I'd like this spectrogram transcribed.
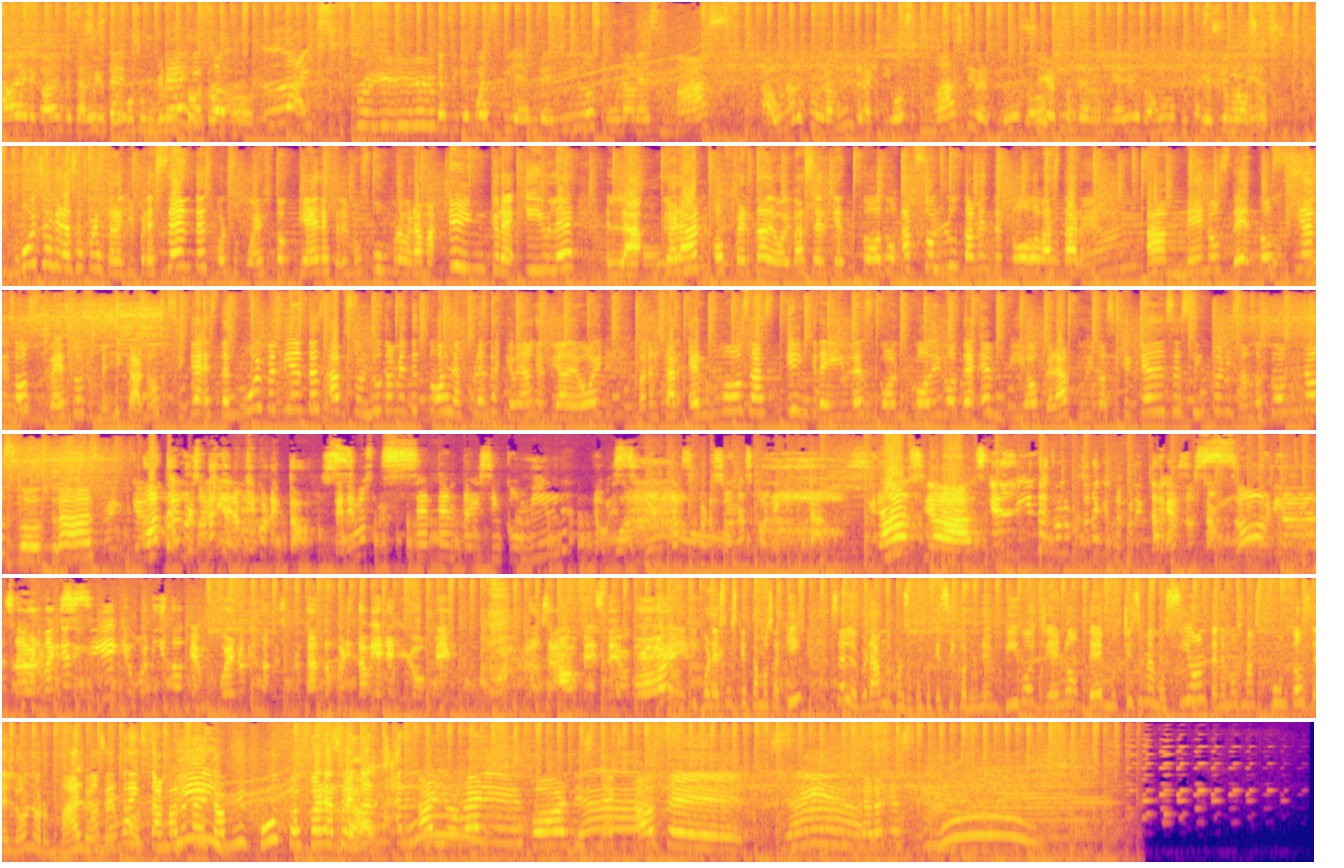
súper emocionado de que acaba de empezar Sí, este tenemos un grito atronador. Livestream. Así que pues bienvenidos una vez más a uno de los programas interactivos más divertidos de todo Cierto. internet y de todas las Y aplicaciones. estilosos. Muchas gracias por estar aquí presentes. Por supuesto que les tenemos un programa increíble. La gran oferta de hoy va a ser que todo, absolutamente todo va a estar a menos de 200 pesos mexicanos. Así que estén muy pendientes. Día de hoy van a estar hermosas, increíbles, con código de envío gratuito. Así que quédense sintonizando con nosotras. ¿Cuántas personas tenemos conectados? Tenemos 75.900 personas Y por eso es que estamos aquí celebrando, por supuesto que sí, con un en vivo lleno de muchísima emoción. Tenemos más puntos de lo normal, más de Tenemos 30 más de mil 30 mil puntos para regalar.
